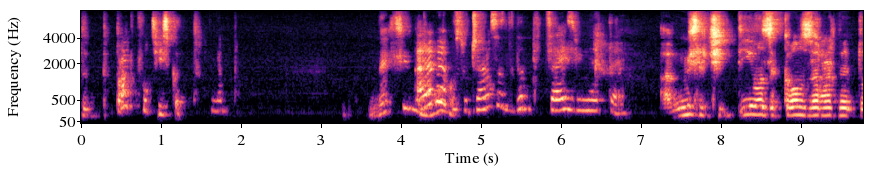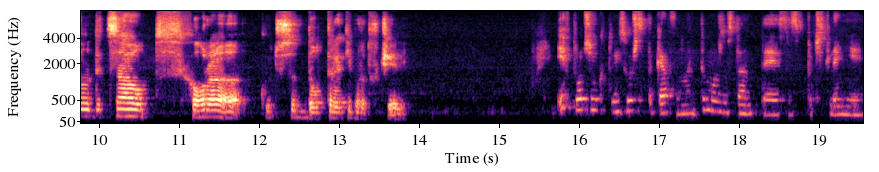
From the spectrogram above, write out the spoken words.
да, да правят каквото си искат. Yep. Нека си да Аре бе, могат. ако случайно създадат деца, извинете. А, мисля, че има закон за раждането на деца от хора, които са до трети братовчери. И впрочем, като ни слушате така в момента, може да останете с впечатление,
